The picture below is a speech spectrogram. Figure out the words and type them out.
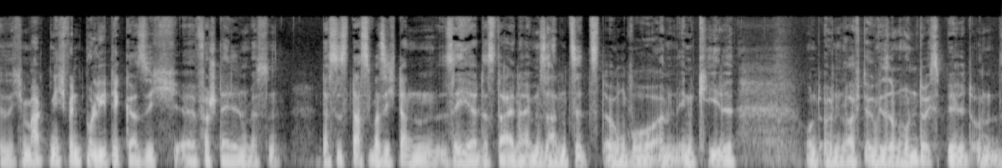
Ich mag nicht, wenn Politiker sich äh, verstellen müssen. Das ist das, was ich dann sehe, dass da einer im Sand sitzt irgendwo ähm, in Kiel und läuft irgendwie so ein Hund durchs Bild. Und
